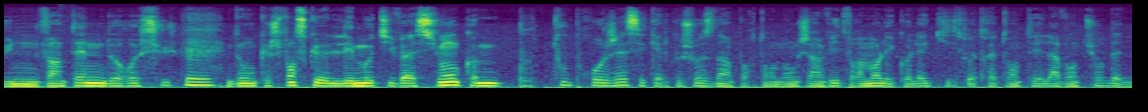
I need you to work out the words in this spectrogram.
une vingtaine de reçus. Mhm. Donc je pense que les motivations, comme pour tout projet, c'est quelque chose d'important. Donc j'invite vraiment les collègues qui souhaiteraient tenter l'aventure d'être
